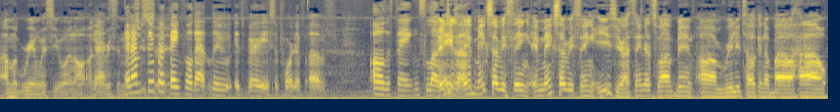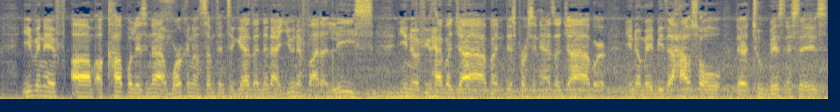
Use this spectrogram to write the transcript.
I'm agreeing with you on all on Yes. everything. And I'm super said. thankful that Lou is very supportive of all the things. Love It just it makes everything it makes everything easier. I think that's why I've been um, really talking about how even if um, a couple is not working on something together and they're not unified, at least you know if you have a job and this person has a job, or you know maybe the household there are two businesses.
